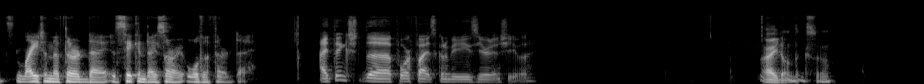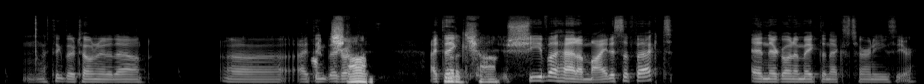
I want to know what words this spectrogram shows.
it's late in the third day, second day, sorry, or the third day. I think sh- the fourth fight's going to be easier than Shiva. I don't think so. I think they're toning it down. Uh, I think they're. Going, Chance. I a think. Shiva had a Midas effect, and they're going to make the next turn easier.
